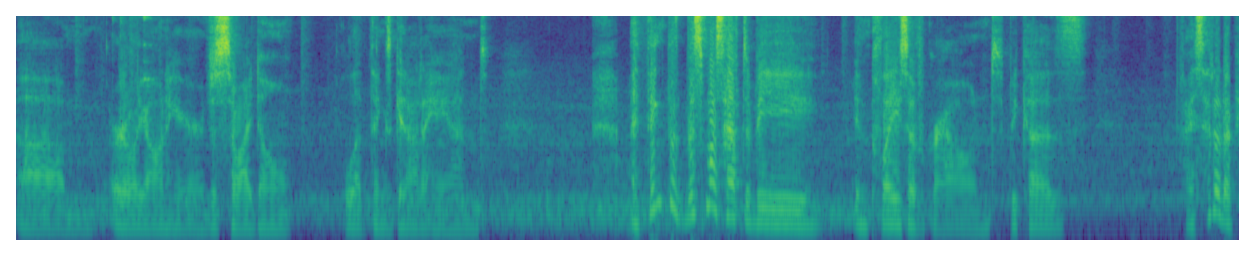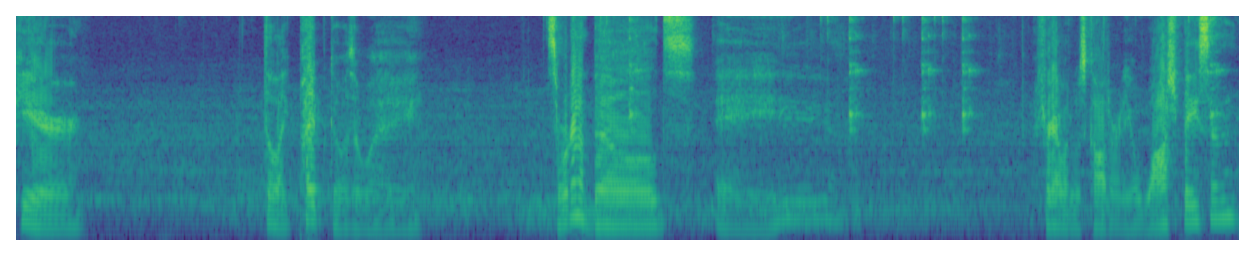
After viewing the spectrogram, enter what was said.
um, early on here, just so I don't let things get out of hand. I think that this must have to be in place of ground, because if I set it up here, the like pipe goes away. So we're gonna build a... I forgot what it was called already. A wash basin?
